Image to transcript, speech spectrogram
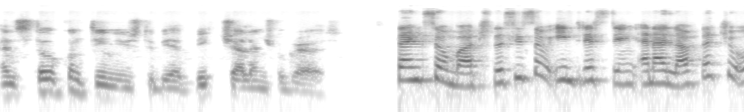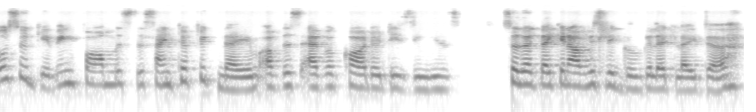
and still continues to be a big challenge for growers. Thanks so much. This is so interesting. And I love that you're also giving farmers the scientific name of this avocado disease so that they can obviously Google it later.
